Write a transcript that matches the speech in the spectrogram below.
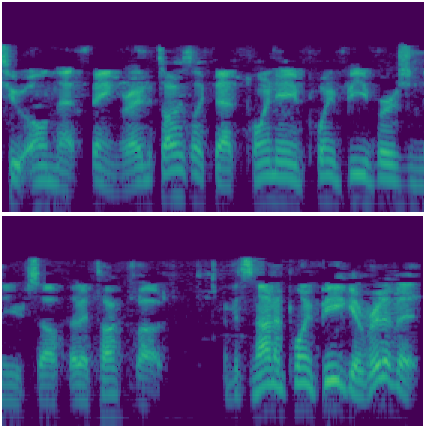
to own that thing, right? It's always like that point A and point B version of yourself that I talked about. If it's not in point B, get rid of it.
